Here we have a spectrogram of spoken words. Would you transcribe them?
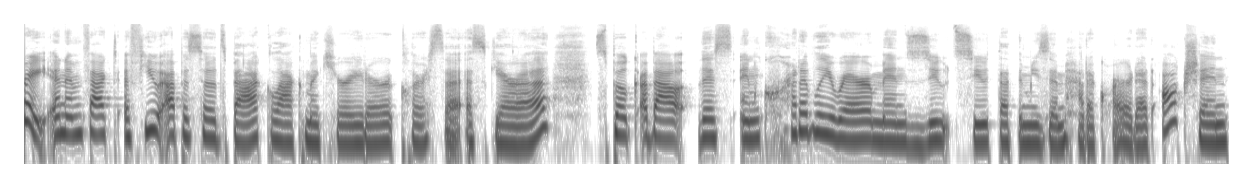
Right. And in fact, a few episodes back, LACMA curator Clarissa Esguerra spoke about this incredibly rare men's zoot suit that the museum had acquired at auction,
